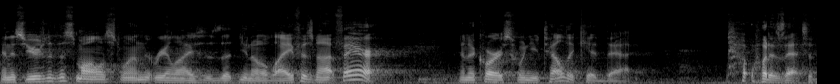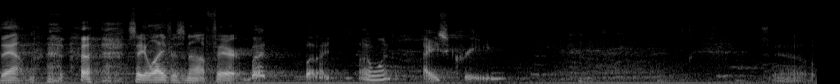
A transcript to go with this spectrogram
and it's usually the smallest one that realizes that you know life is not fair. And of course when you tell the kid that what is that to them? Say life is not fair. But but i I want ice cream. So,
